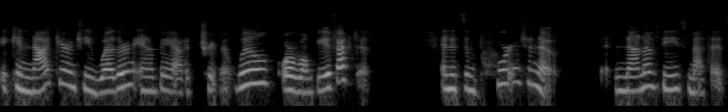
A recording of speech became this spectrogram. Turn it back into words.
it cannot guarantee whether an antibiotic treatment will or won't be effective. And it's important to note that none of these methods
